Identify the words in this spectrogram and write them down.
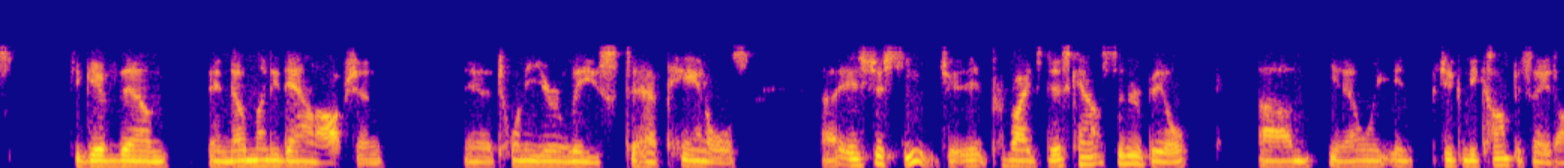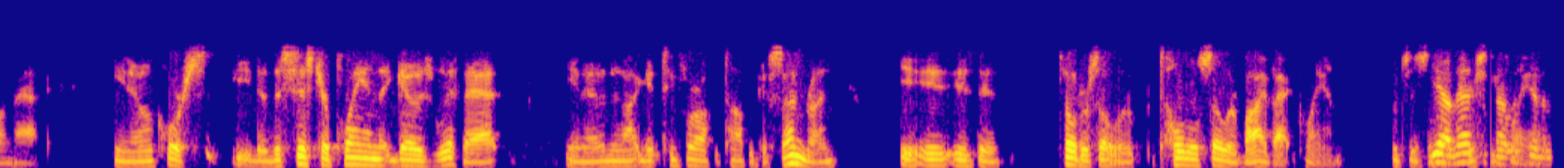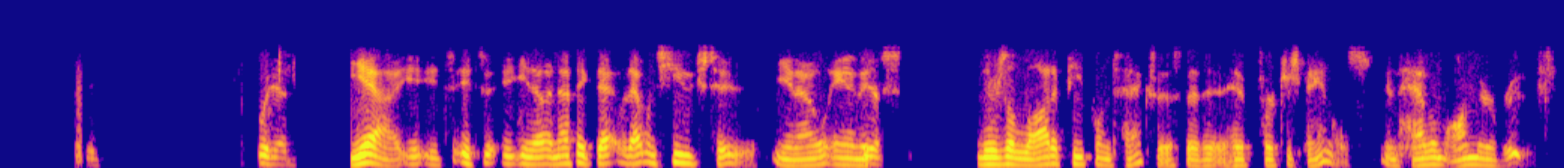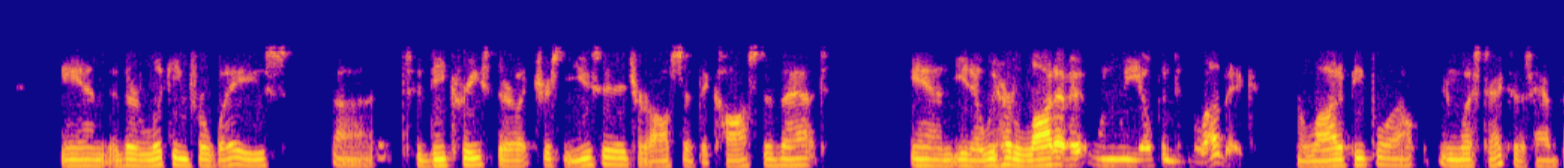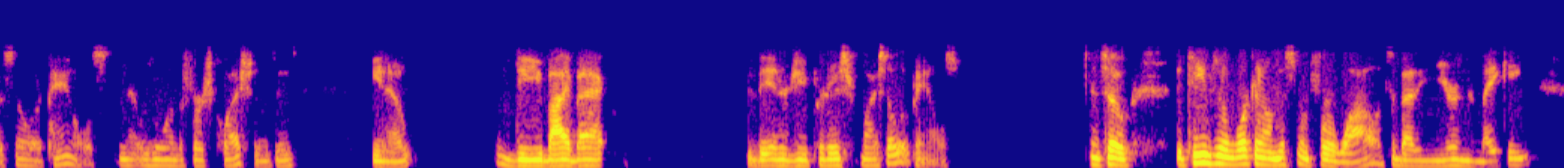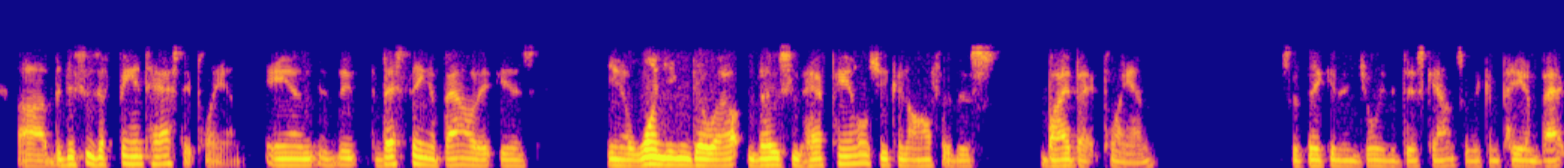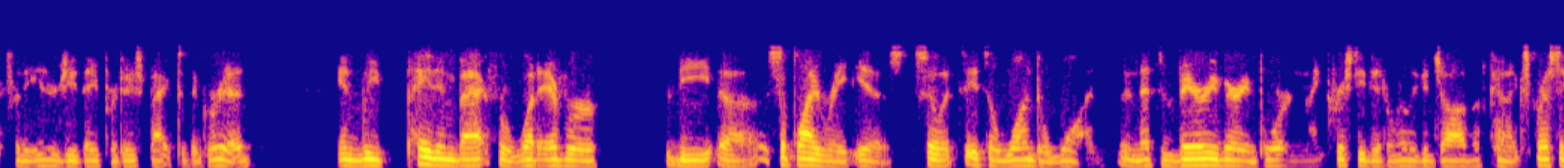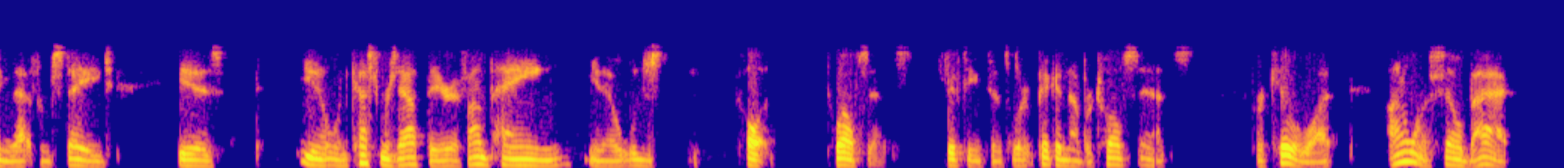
to give them a no money down option and a 20 year lease to have panels uh, is just huge. It, it, provides discounts to their bill. Um, you know, we, it, you can be compensated on that. You know, of course, you know, the sister plan that goes with that, you know, to not get too far off the topic of Sunrun, is, is the total solar total solar buyback plan, which is yeah, that's what I was going to. Go ahead. Yeah, it's it's you know, and I think that that one's huge too. You know, and it's there's a lot of people in Texas that have purchased panels and have them on their roof, and they're looking for ways uh, to decrease their electricity usage or offset the cost of that. And you know, we heard a lot of it when we opened in Lubbock. A lot of people out in West Texas have the solar panels, and that was one of the first questions: is, you know, do you buy back the energy produced from my solar panels. And so the team's been working on this one for a while. It's about a year in the making. Uh, but this is a fantastic plan. And the, the best thing about it is, you know, one, you can go out those who have panels, you can offer this buyback plan so that they can enjoy the discount so they can pay them back for the energy they produce back to the grid. And we pay them back for whatever the uh, supply rate is. So it's it's a one to one, and that's very very important. I think Christy did a really good job of kind of expressing that from stage. Is you know when customers out there, if I'm paying, you know, we'll just call it twelve cents, fifteen cents, whatever, pick a number, twelve cents per kilowatt. I don't want to sell back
